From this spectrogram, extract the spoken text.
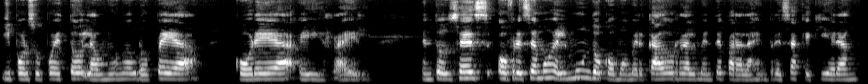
y por supuesto la Unión Europea, Corea e Israel. Entonces ofrecemos el mundo como mercado realmente para las empresas que quieran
